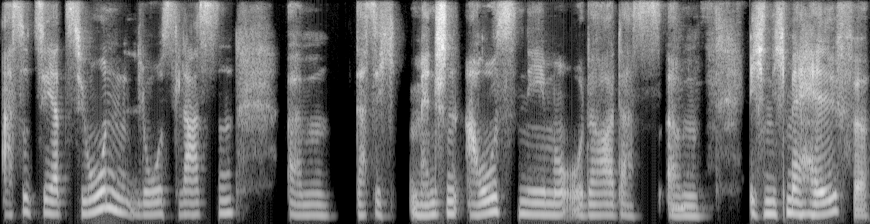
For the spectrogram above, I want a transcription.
Assoziation loslassen, ähm, dass ich Menschen ausnehme oder dass mhm. ähm, ich nicht mehr helfe.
